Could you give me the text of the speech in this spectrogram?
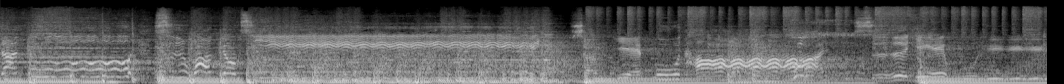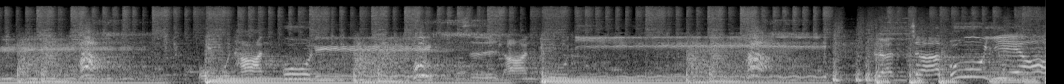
然不失望有希。生也不贪，死也无虑，不贪不虑，自然无敌。忍者不忧。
